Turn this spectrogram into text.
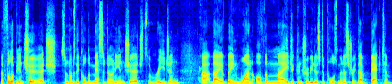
The Philippian church, sometimes they're called the Macedonian church, it's the region, uh, they have been one of the major contributors to Paul's ministry. They've backed him.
